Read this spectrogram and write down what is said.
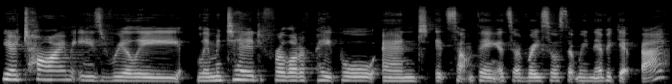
You know, time is really limited for a lot of people, and it's something, it's a resource that we never get back.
